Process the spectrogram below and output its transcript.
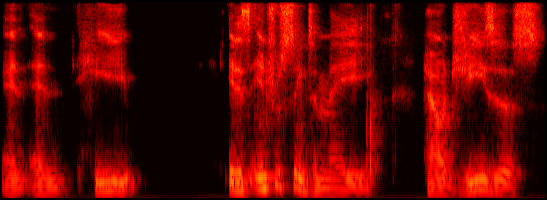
and and he. It is interesting to me how Jesus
